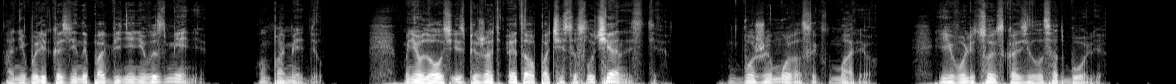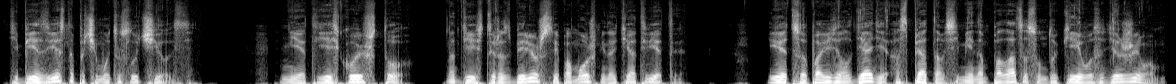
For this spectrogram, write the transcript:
Они были казнены по обвинению в измене. Он помедлил. Мне удалось избежать этого по чистой случайности. Боже мой, воскликнул Марио. И его лицо исказилось от боли. Тебе известно, почему это случилось? Нет, есть кое-что. Надеюсь, ты разберешься и поможешь мне найти ответы. И Эцио поведал дяде о спрятанном в семейном палаце сундуке его содержимом,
